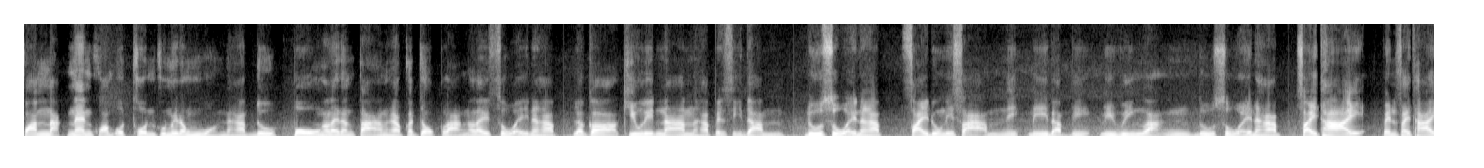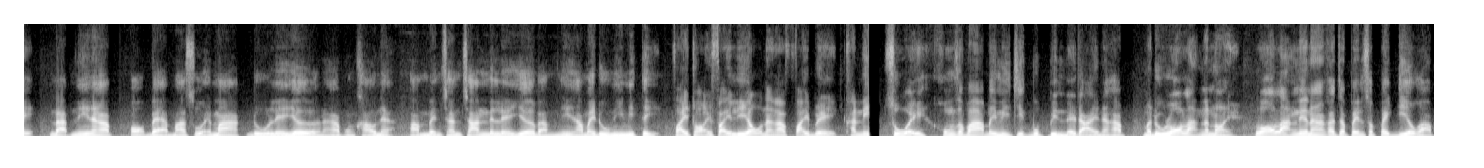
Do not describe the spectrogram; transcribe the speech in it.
ความหนักแน่นความอดทนคุณไม่ต้องห่วงนะครับ ดูโป่งอะไรต่างๆนะครับกระจกหลังอะไรสวยนะครับ แล้วก็คิ้วรีดน้ำนะครับเป็นสีดำดูสวยนะครับไฟดวงที่3นี่มีแบบนี้มีวิงหลังดูสวยนะครับ ไฟท้ายเป็นไฟท้ายแบบนี้นะครับ ออกแบบมาสวยมากดูเลเยอร์นะครับของเขาเนี่ยทำเป็นชั้นๆ เป็นเลเยอร์แบบนี้ทำให้ดูมีมิติ ไฟถอยไฟเลี้ยวนะครับ ไฟเบรกคันนี้ สวยคงสภาพไม่มีจิกบุบบิ่นใดๆนะครับ มาดูล้อหลังกันหน่อย ล้อหลังเนี่ยนะฮะก็จะเป็นสเปคเดียวกับ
